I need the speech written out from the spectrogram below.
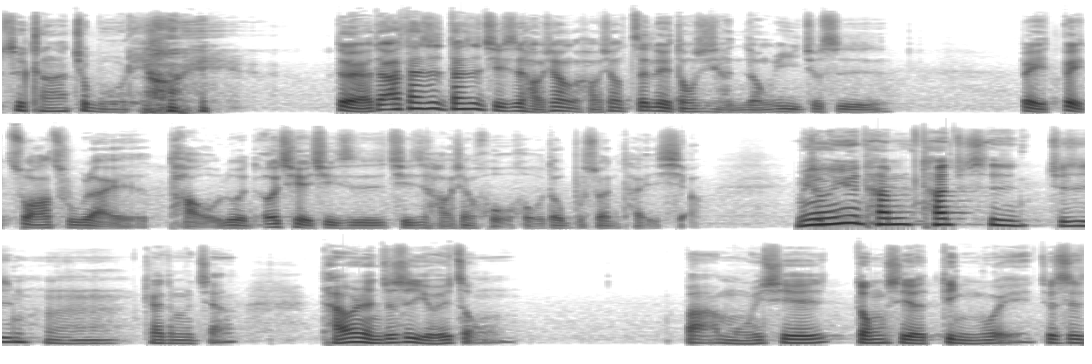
所以刚刚就无聊，对啊，但但是但是其实好像好像这类东西很容易就是被被抓出来讨论，而且其实其实好像火候都不算太小。没有，因为他们他就是就是嗯，该怎么讲？台湾人就是有一种把某一些东西的定位，就是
